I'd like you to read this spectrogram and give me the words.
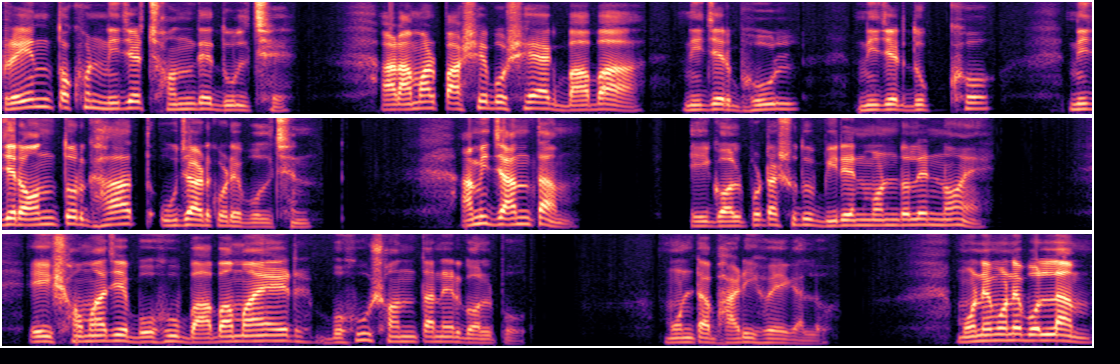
ট্রেন তখন নিজের ছন্দে দুলছে। আর আমার পাশে বসে এক বাবা নিজের ভুল, নিজের দুঃখ, নিজের অন্তর্ঘাত উজাড় করে বলছেন, আমি জানতাম এই গল্পটা শুধু বীরেন মণ্ডলের নয়, এই সমাজে বহু বাবা মায়ের, বহু সন্তানের গল্প। মনটা ভারী হয়ে গেল। মনে মনে বললাম,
